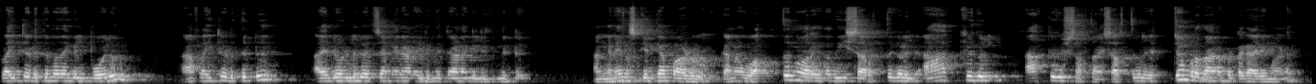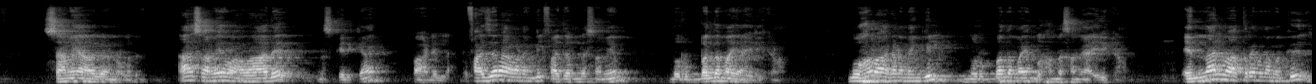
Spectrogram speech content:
ഫ്ലൈറ്റ് എടുക്കുന്നതെങ്കിൽ പോലും ആ ഫ്ലൈറ്റ് എടുത്തിട്ട് അതിന്റെ ഉള്ളിൽ വെച്ച് അങ്ങനെയാണ് ഇരുന്നിട്ടാണെങ്കിൽ ഇരുന്നിട്ട് അങ്ങനെ നിസ്കരിക്കാൻ പാടുള്ളൂ. കാരണം വത്ത് എന്ന് പറയുന്നത് ഈ ഷർത്തുകളിൽ ആക്കിയതിൽ ആക്കിയതു ഷർത്താണ് ഷർത്തുകളിൽ ഏറ്റവും പ്രധാനപ്പെട്ട കാര്യമാണ് സമയമാകുക എന്നുള്ളത്. ആ സമയമാവാതെ നിസ്കരിക്കാൻ പാടില്ല. ഫജർ ആവണമെങ്കിൽ ഫജറിന്റെ സമയം നിർബന്ധമായി ആയിരിക്കണം. ലുഹർ ആകണമെങ്കിൽ നിർബന്ധമായും ലുഹറിന്റെ സമയം ആയിരിക്കണം. എന്നാൽ മാത്രമേ നമുക്ക്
